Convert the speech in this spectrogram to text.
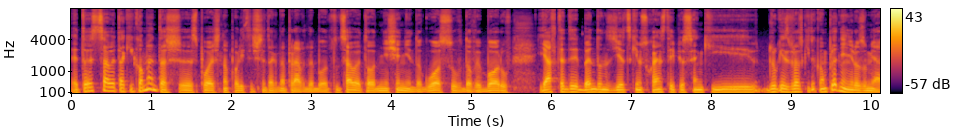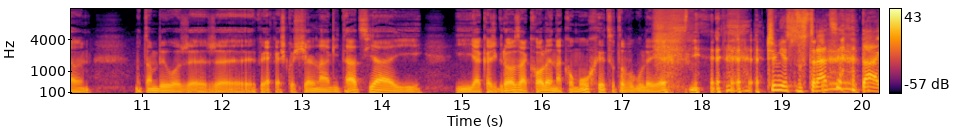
E, To jest cały taki komentarz e, społeczno-polityczny tak naprawdę, bo tu całe to odniesienie do głosów, do wyborów. Ja wtedy, będąc dzieckiem, słuchając tej piosenki, drugiej zwrotki to kompletnie nie rozumiałem. Bo tam było, że, że jakaś kościelna agitacja i, i jakaś groza, kole na komuchy, co to w ogóle jest, nie? Czym jest lustracja? Tak,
